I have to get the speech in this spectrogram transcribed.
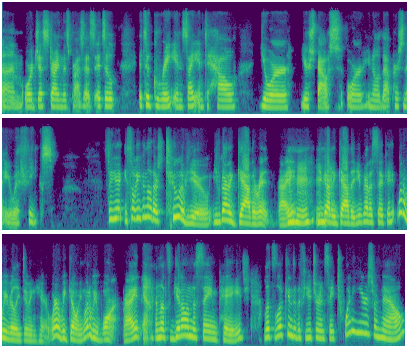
um, or just starting this process it's a it's a great insight into how your your spouse or you know that person that you're with thinks so you so even though there's two of you you've got to gather in right? Mm-hmm, you've mm-hmm. got to gather you've got to say okay what are we really doing here? Where are we going? What do we want? Right? Yeah. And let's get on the same page. Let's look into the future and say 20 years from now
